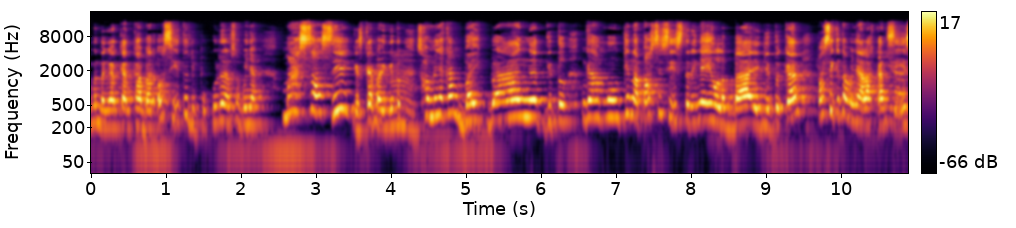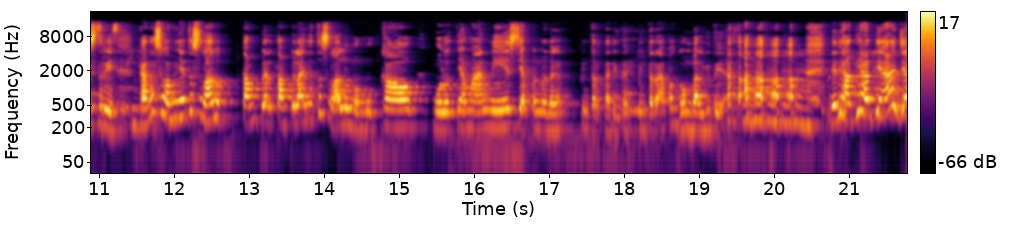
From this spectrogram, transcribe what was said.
mendengarkan kabar oh si itu dipukulin oleh suaminya. Masa sih? Guys, kayak gitu. Suaminya kan baik banget gitu. Nggak mungkin lah pasti si istrinya yang lebay gitu kan? Pasti kita menyalahkan si istri. karena suaminya itu selalu tampil tampilannya itu selalu memukau mulutnya manis ya penuh dengan pinter tadi pinter apa gombal gitu ya jadi hati-hati aja,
